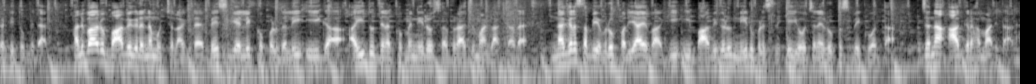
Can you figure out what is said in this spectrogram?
ಕಡ್ಡಿ ತುಂಬಿದೆ. ಹಲವಾರು ಬಾವಿಗಳನ್ನು ಮುಚ್ಚಲಾಗಿದೆ. ಬೇಸಿಗೆಯಲ್ಲಿ ಕೊಪ್ಪಳದಲ್ಲಿ ಈಗ ಐದು ದಿನಕ್ಕೊಮ್ಮೆ ನೀರು ಸರಬರಾಜು ಮಾಡಲಾಗ್ತಾ ಇದೆ ನಗರಸಭೆಯವರು ಪರ್ಯಾಯವಾಗಿ ಈ ಬಾವಿಗಳು ನೀರು ಬಳಸಲಿಕ್ಕೆ ಯೋಜನೆ ರೂಪಿಸಬೇಕು ಅಂತ ಜನ ಆಗ್ರಹ ಮಾಡಿದ್ದಾರೆ.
